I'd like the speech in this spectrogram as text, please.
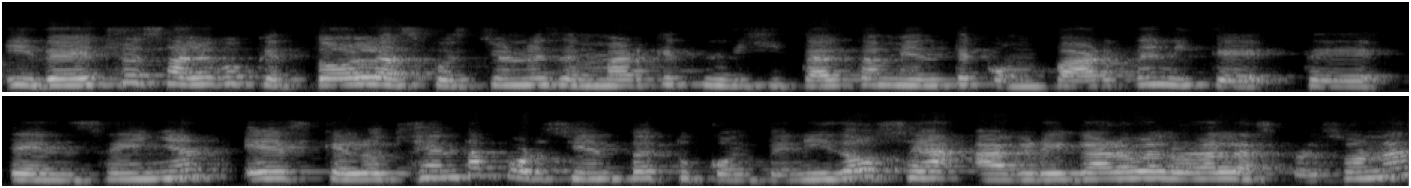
y de hecho es algo que todas las cuestiones de marketing digital también te comparten y que te, te enseñan, es que el 80% de tu contenido sea agregar valor a las personas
